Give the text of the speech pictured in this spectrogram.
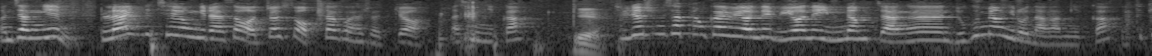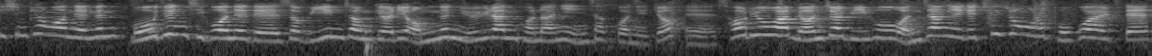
원장님, 블라인드 채용이라서 어쩔 수 없다고 하셨죠? 맞습니까? 예. 진료심사평가위원회 위원회 임명장은 누구 명의로 나갑니까? 특히 심평원에는 모든 직원에 대해서 위임 전결이 없는 유일한 권한이 인사권이죠. 예, 서류와 면접 이후 원장에게 최종으로 보고할 때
